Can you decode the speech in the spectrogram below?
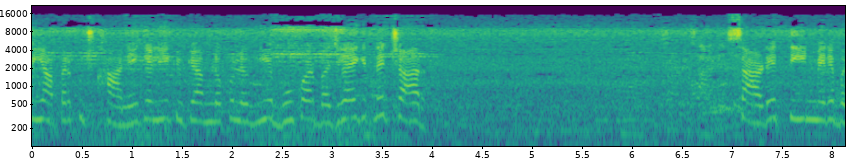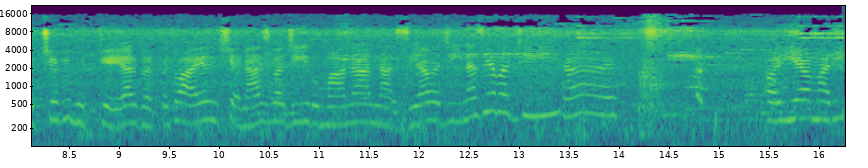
अभी यहाँ पर कुछ खाने के लिए, क्योंकि हम लोग को लगी है भूख और बज गए कितने? चार। साढ़े तीन मेरे बच्चे भी भूखे यार, घर पे तो आए शहनाज बाजी, रुमाना, नाजिया बाजी। नाजिया बाजी और ये हमारी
